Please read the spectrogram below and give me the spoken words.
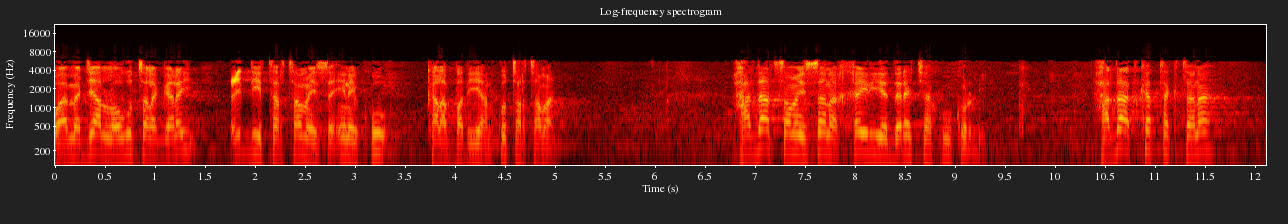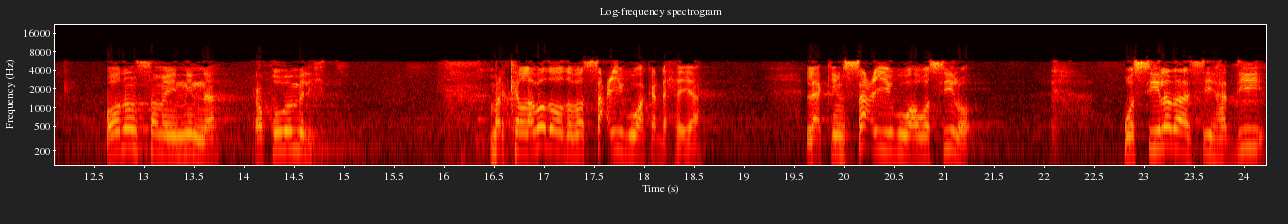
Waa majaal loogu talagalay ciddii tartamaysa inay ku kala badiyaan ku tartamaan. Haddaad samaysana khayr iyo darajaa kuu kordhi haddaad ka tagtana oodan samayninna cuquubo ma lihid. Marka labadoodaba sacyigu waa ka dhexeeyaa laakiin sacyigu waa wasiilo. Wasiiladaasi haddii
